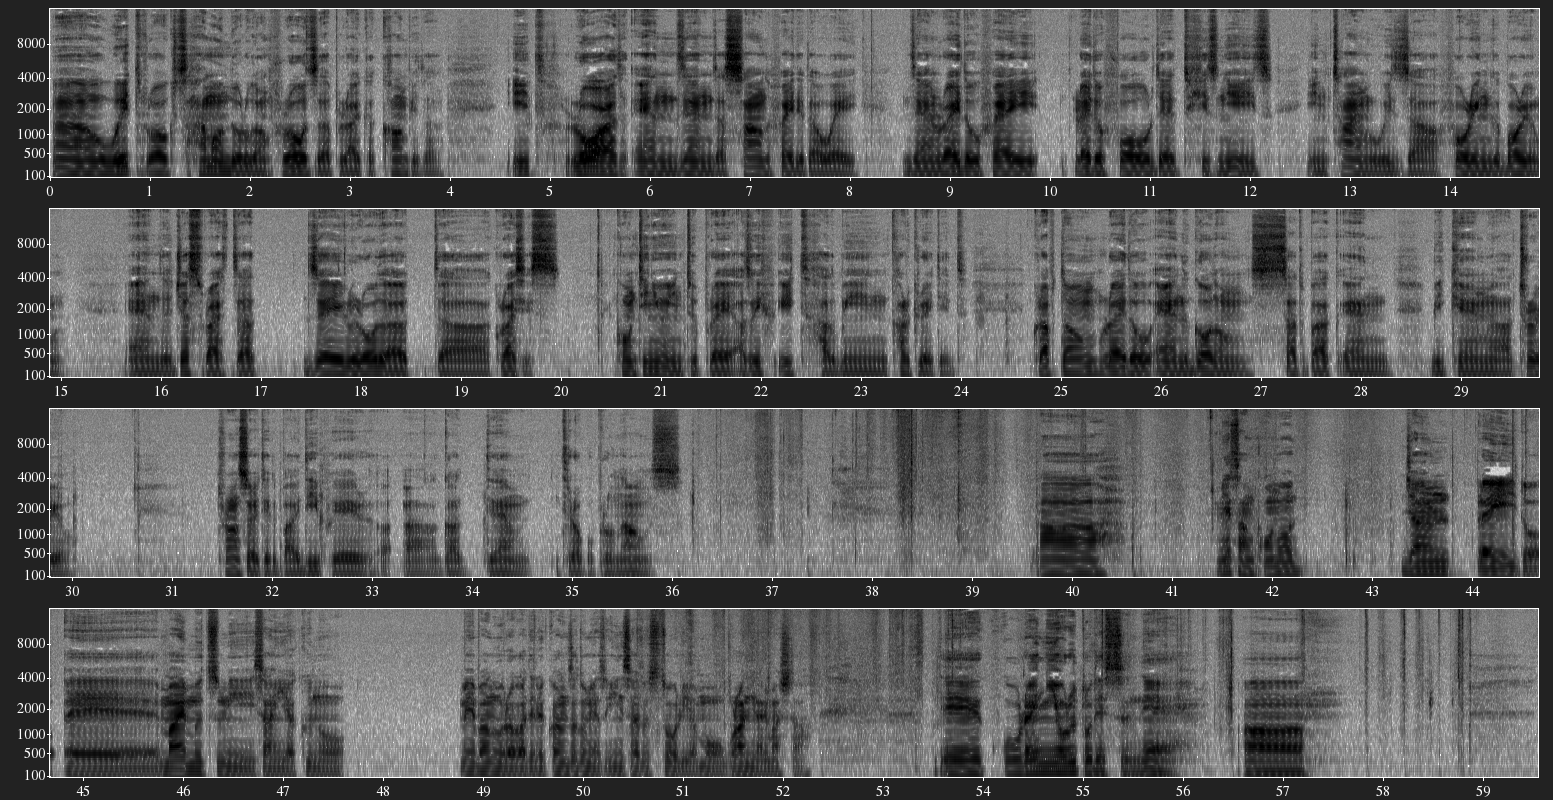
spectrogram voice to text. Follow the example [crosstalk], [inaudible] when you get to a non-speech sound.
uh, Whitlock's Hammond organ froze up like a computer. It roared and then the sound faded away. Then Radle, fa- Radle folded his knees in time with the falling volume. And just like that, they rolled out the crisis, continuing to play as if it had been calculated. クラプトン、レイド、ゴードン、サットバック、and became a trio. Translated by Deep Air,、uh, goddamn terrible pronouns. あ皆さん、このジャン・レイド、えー、前むつみさん役の名場の裏がデレカン・ザ・ドミアズ・インサイド・ストーリーはもうご覧になりました？えー、これによるとですねあ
